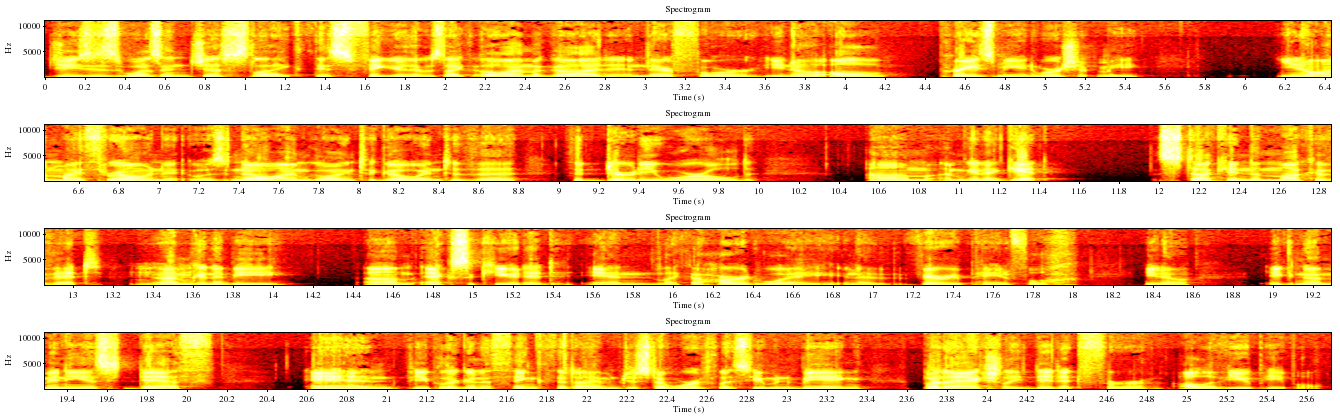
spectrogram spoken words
Jesus wasn't just like this figure that was like, oh, I'm a god, and therefore, you know, all praise me and worship me you know, on my throne. It was no, I'm going to go into the the dirty world. Um, I'm going to get stuck in the muck of it, mm-hmm. and I'm mm-hmm. going to be um, executed in like a hard way, in a very painful, you know, ignominious death. And people are going to think that I'm just a worthless human being, but I actually did it for all of you people.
